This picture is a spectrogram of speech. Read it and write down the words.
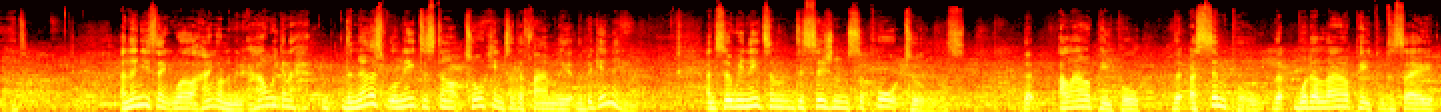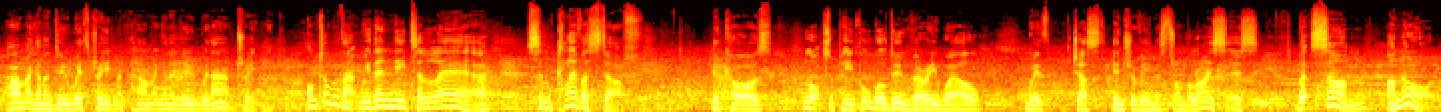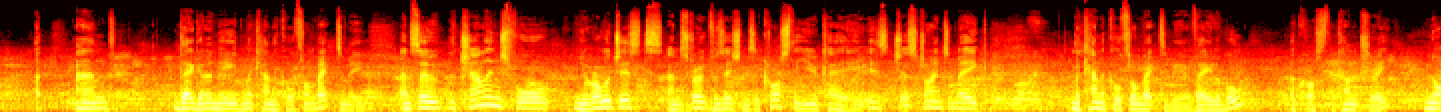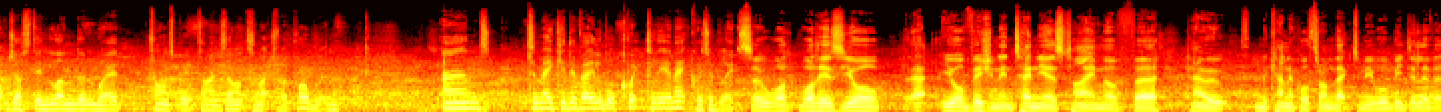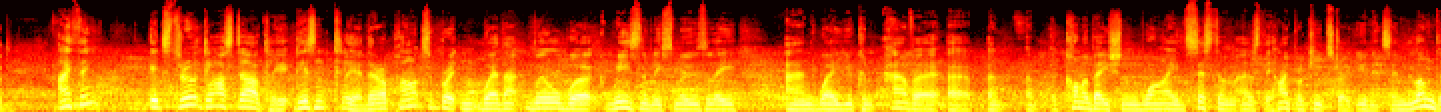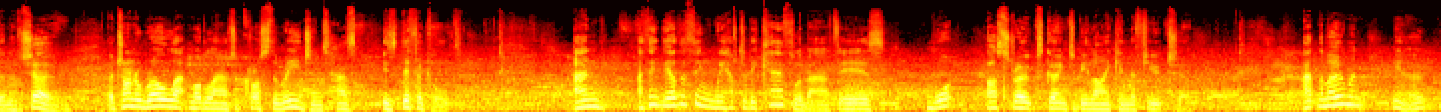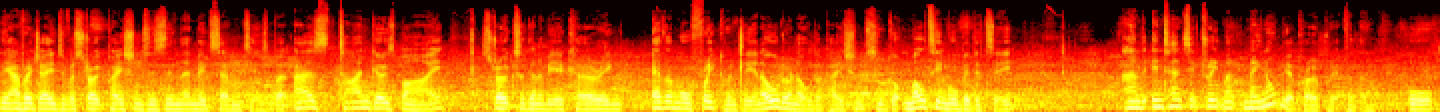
And then you think, well, hang on a minute, how are we going to. Ha- the nurse will need to start talking to the family at the beginning. And so, we need some decision support tools that allow people that are simple that would allow people to say, how am I going to do with treatment? How am I going to do without treatment? On top of that, we then need to layer some clever stuff because lots of people will do very well with just intravenous thrombolysis, but some are not. And they're going to need mechanical thrombectomy. And so the challenge for neurologists and stroke physicians across the UK is just trying to make mechanical thrombectomy available across the country, not just in London where transport times aren't so much of a problem, and to make it available quickly and equitably. So, what, what is your, uh, your vision in 10 years' time of uh, how mechanical thrombectomy will be delivered? I think it's through a glass darkly, it isn't clear. There are parts of Britain where that will work reasonably smoothly and where you can have a, a, a, a conurbation wide system as the hyperacute stroke units in London have shown. But trying to roll that model out across the regions has, is difficult. And I think the other thing we have to be careful about is what are strokes going to be like in the future? At the moment, you know, the average age of a stroke patient is in their mid 70s, but as time goes by, strokes are going to be occurring ever more frequently in older and older patients who've got multi-morbidity and intensive treatment may not be appropriate for them or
